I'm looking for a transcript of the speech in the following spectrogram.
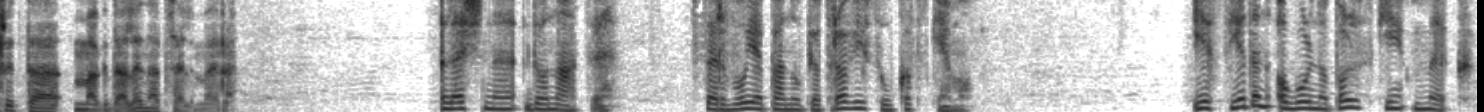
Czyta Magdalena Celmer. Leśne donaty. Serwuję panu Piotrowi Sułkowskiemu. Jest jeden ogólnopolski myk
